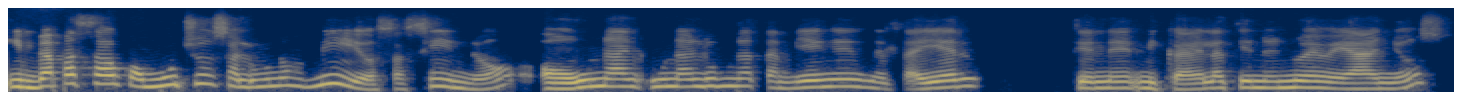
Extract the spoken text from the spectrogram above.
y, me ha pasado con muchos alumnos míos, así, ¿no? O una, una alumna también en el taller, tiene, Micaela tiene nueve años,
